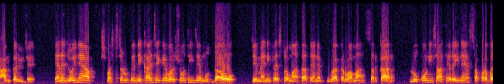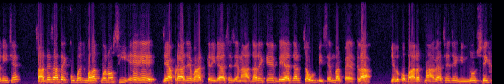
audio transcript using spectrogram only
કામ કર્યું છે, તેને જોઈને સ્પષ્ટ રૂપે દેખાય છે કે વર્ષોથી જે મુદ્દાઓ, જે મેનિફેસ્ટોમાં હતા તેને પૂરા કરવામાં સરકાર લોકોની સાથે રહીને સફળ બની છે. સાથે સાથે ખૂબ જ મહત્વનો સીએએ જે આપણે આજે વાત કરી રહ્યા છે, જેના આધારે કે બે હજાર ચૌદ ડિસેમ્બર પહેલા જે લોકો ભારતમાં આવ્યા છે, જે હિન્દુ, શીખ,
